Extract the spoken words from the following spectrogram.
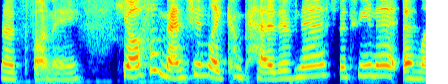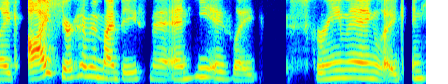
that's funny. He also mentioned like competitiveness between it, and like I hear him in my basement, and he is like screaming like and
